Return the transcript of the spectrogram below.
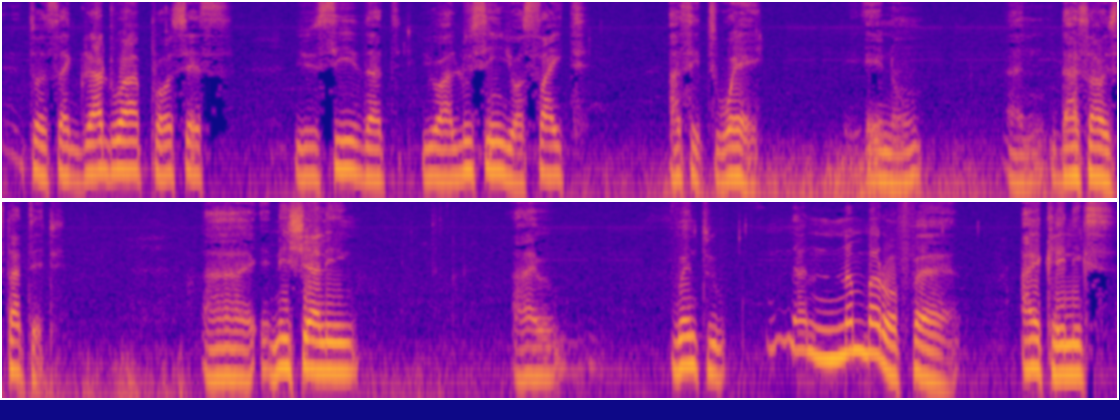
it was a gradual process. You see that you are losing your sight, as it were, you know, and that's how it started. Uh, initially, I went to a number of uh, eye clinics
